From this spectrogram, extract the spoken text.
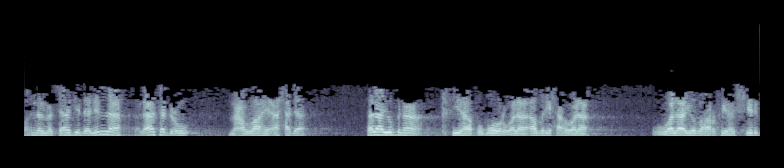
وأن المساجد لله فلا تدعو مع الله أحدا فلا يبنى فيها قبور ولا أضرحة ولا ولا يظهر فيها الشرك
